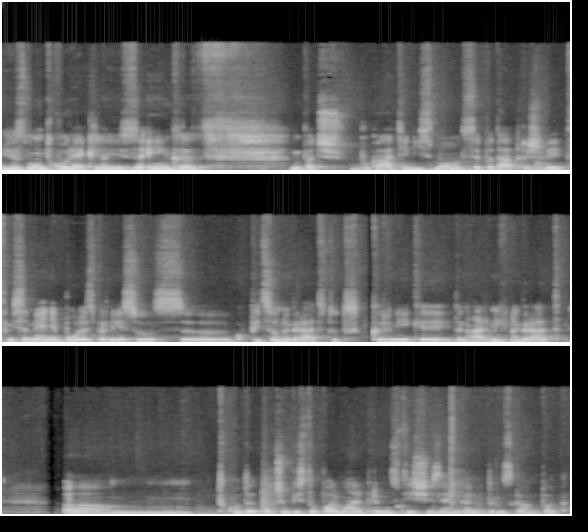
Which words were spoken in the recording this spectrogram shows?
Jaz bom tako rekla, za enkrat pač bogati nismo, se pa da preživeti. Mislim, meni je bolj sprenesel z uh, kupico nagrad, tudi kar nekaj denarnih nagrad. Um, tako da pač v bistvu pol mal premustiš iz enega na drugega, ampak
